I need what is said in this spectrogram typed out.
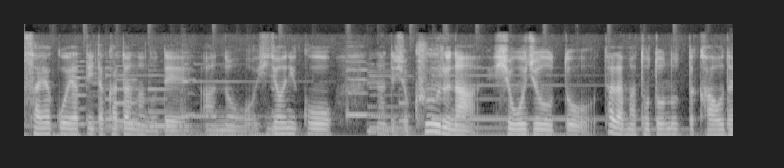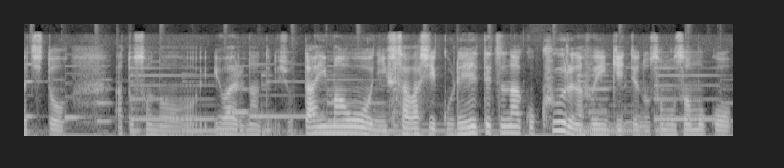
司役をやっていた方なのであの非常にこうなんでしょうクールな表情とただまあ整った顔立ちとあとそのいわゆる何て言うんでしょう大魔王にふさわしいこう冷徹なこうクールな雰囲気っていうのをそもそもこ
